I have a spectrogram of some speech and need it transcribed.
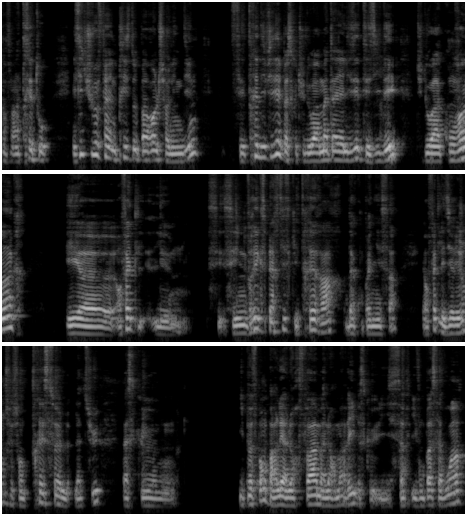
enfin, très tôt. Mais si tu veux faire une prise de parole sur LinkedIn, c'est très difficile parce que tu dois matérialiser tes idées, tu dois convaincre. Et euh, en fait, c'est une vraie expertise qui est très rare d'accompagner ça. Et en fait, les dirigeants se sentent très seuls là-dessus parce que ils peuvent pas en parler à leur femme, à leur mari parce qu'ils ils vont pas savoir.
